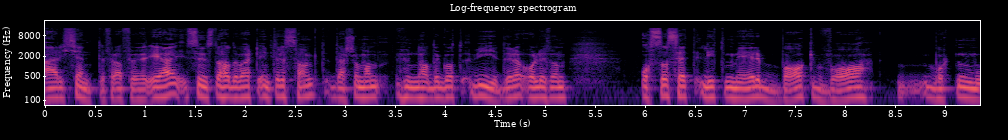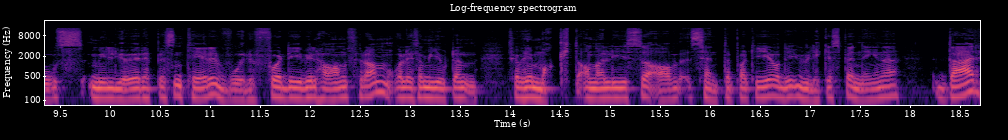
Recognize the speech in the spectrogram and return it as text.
er kjente fra før. Jeg syns det hadde vært interessant dersom han, hun hadde gått videre og liksom også sett litt mer bak hva Borten Moes miljø representerer, hvorfor de vil ha han fram, og liksom gjort en skal vi si, maktanalyse av Senterpartiet og de ulike spenningene der.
